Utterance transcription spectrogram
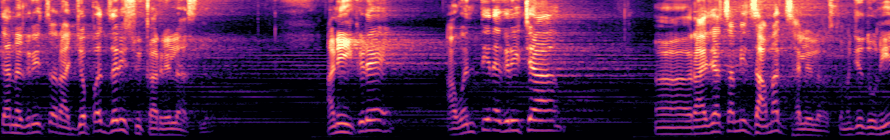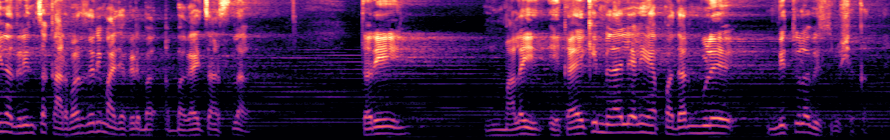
त्या नगरीचं राज्यपद जरी स्वीकारलेलं असलं आणि इकडे अवंती नगरीच्या राजाचा मी जामात झालेलो असतो म्हणजे दोन्ही नगरींचा कारभार जरी माझ्याकडे ब बघायचा असला तरी मला एकाएकी मिळालेल्या ह्या पदांमुळे मी तुला विसरू शकत नाही.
